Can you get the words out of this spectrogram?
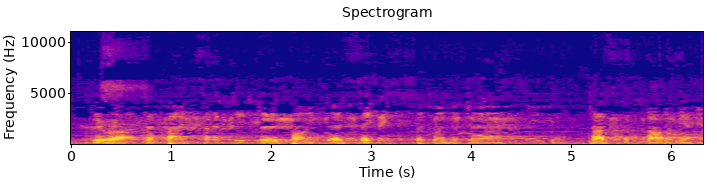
Nereo Pepe. Była ten time 72.6 when the czas w normie.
